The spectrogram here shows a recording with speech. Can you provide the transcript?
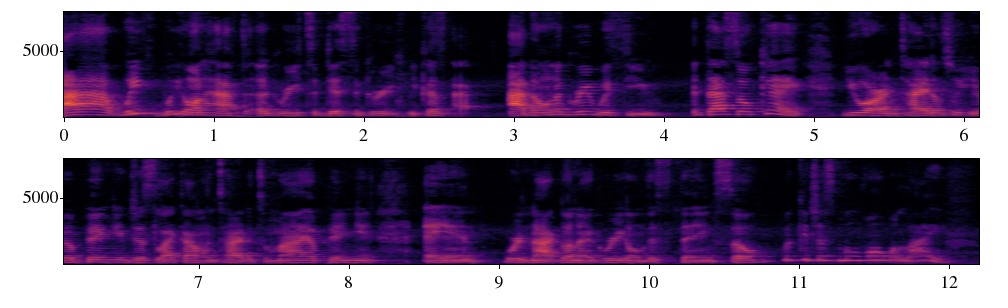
I we we gonna have to agree to disagree because I, I don't agree with you. That's okay. You are entitled to your opinion just like I'm entitled to my opinion. And we're not gonna agree on this thing. So we could just move on with life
